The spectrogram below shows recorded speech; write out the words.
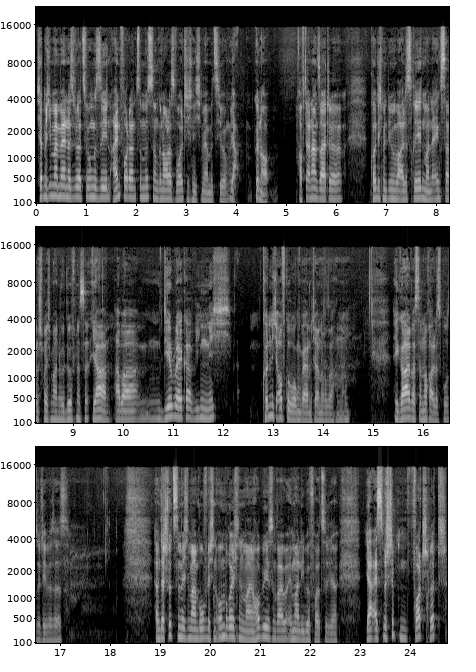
ich habe mich immer mehr in der Situation gesehen, einfordern zu müssen und genau das wollte ich nicht mehr in Beziehung. Ja, genau. Auf der anderen Seite konnte ich mit ihm über alles reden, meine Ängste ansprechen, meine Bedürfnisse. Ja, aber Dealbreaker wiegen nicht können nicht aufgewogen werden durch andere Sachen. Ne? Egal, was da noch alles Positives ist. Er unterstützte mich in meinen beruflichen Umbrüchen, in meinen Hobbys und war immer liebevoll zu dir. Ja, es ist bestimmt ein Fortschritt.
